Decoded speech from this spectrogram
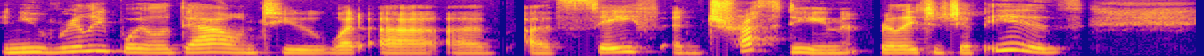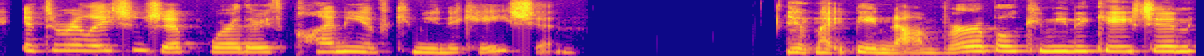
and you really boil it down to what a, a, a safe and trusting relationship is, it's a relationship where there's plenty of communication. It might be nonverbal communication.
